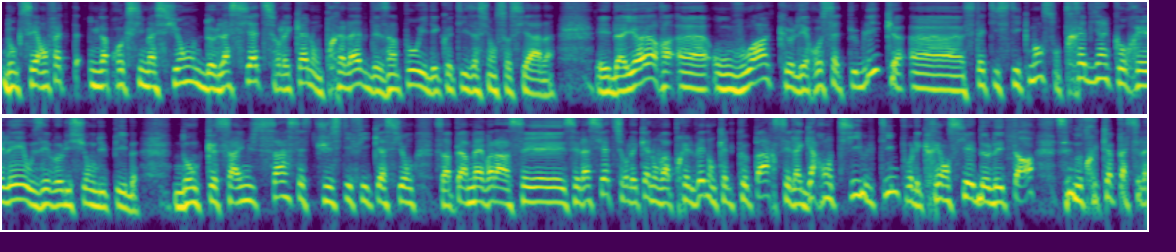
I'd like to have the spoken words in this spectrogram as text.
donc c'est en fait une approximation de l'assiette sur laquelle on prélève des impôts et des cotisations sociales. Et d'ailleurs, euh, on voit que les recettes publiques, euh, statistiquement, sont très bien corrélées aux évolutions du PIB. Donc ça a une, ça, cette justification, ça permet, voilà, c'est l'assiette sur laquelle on va prélever. Donc quelque part, c'est la garantie ultime pour les créanciers de l'État. C'est notre capacité,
